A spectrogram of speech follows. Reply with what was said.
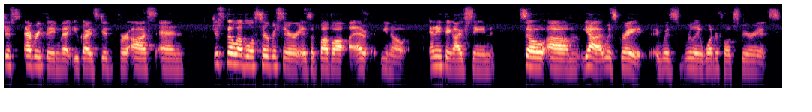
just everything that you guys did for us and just the level of service there is above all you know anything I've seen. So um, yeah, it was great. It was really a wonderful experience.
